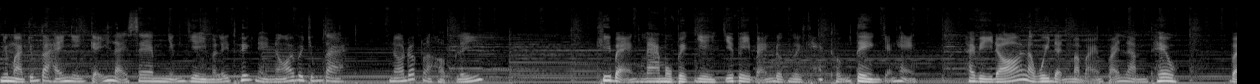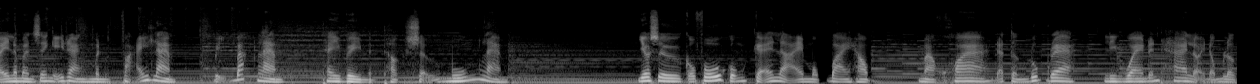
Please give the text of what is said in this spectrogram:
Nhưng mà chúng ta hãy nghĩ kỹ lại xem những gì mà lý thuyết này nói với chúng ta. Nó rất là hợp lý. Khi bạn làm một việc gì chỉ vì bạn được người khác thưởng tiền chẳng hạn, hay vì đó là quy định mà bạn phải làm theo, vậy là mình sẽ nghĩ rằng mình phải làm, bị bắt làm thay vì mình thật sự muốn làm. Giáo sư Cổ Phú cũng kể lại một bài học mà Khoa đã từng rút ra liên quan đến hai loại động lực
